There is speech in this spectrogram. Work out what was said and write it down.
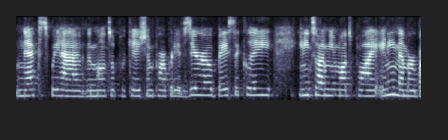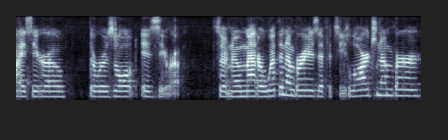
next we have the multiplication property of 0. Basically, anytime you multiply any number by 0, the result is 0. So no matter what the number is, if it's a large number,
